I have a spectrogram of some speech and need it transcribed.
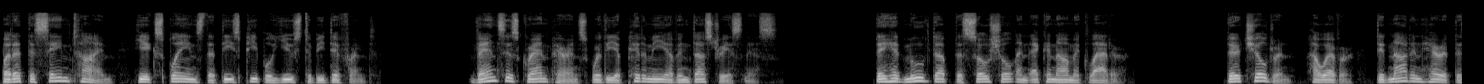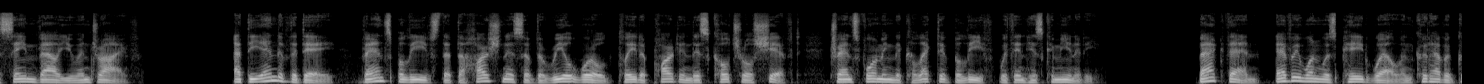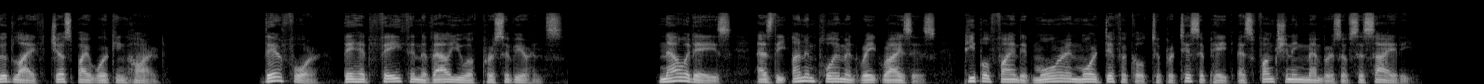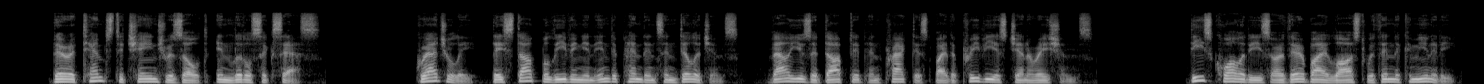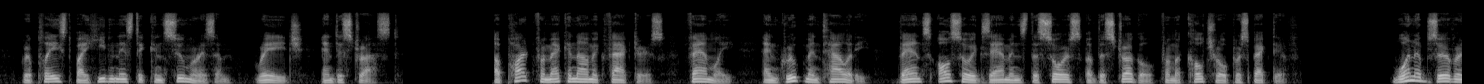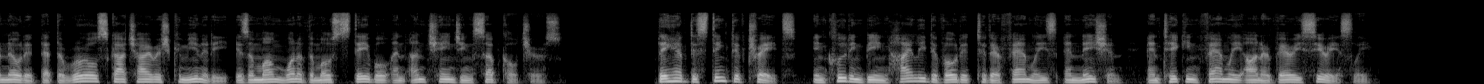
But at the same time, he explains that these people used to be different. Vance's grandparents were the epitome of industriousness. They had moved up the social and economic ladder. Their children, however, did not inherit the same value and drive. At the end of the day, Vance believes that the harshness of the real world played a part in this cultural shift, transforming the collective belief within his community. Back then, everyone was paid well and could have a good life just by working hard. Therefore, they had faith in the value of perseverance. Nowadays, as the unemployment rate rises, people find it more and more difficult to participate as functioning members of society. Their attempts to change result in little success. Gradually, they stop believing in independence and diligence, values adopted and practiced by the previous generations. These qualities are thereby lost within the community, replaced by hedonistic consumerism, rage, and distrust. Apart from economic factors, family, and group mentality, Vance also examines the source of the struggle from a cultural perspective. One observer noted that the rural Scotch-Irish community is among one of the most stable and unchanging subcultures. They have distinctive traits, including being highly devoted to their families and nation, and taking family honor very seriously.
